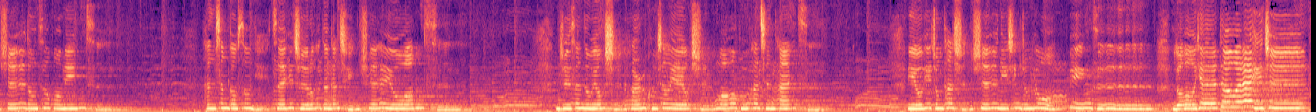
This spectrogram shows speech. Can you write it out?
是动词或名词。很想告诉你，最赤裸的感情却又忘词。聚散总有时，而哭笑也有时。我不怕潜台词，有一种踏实，是你心中有我名字。落叶的位置。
